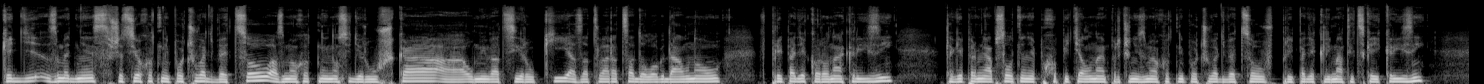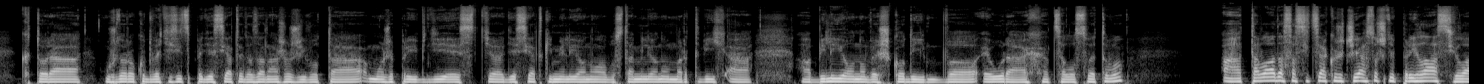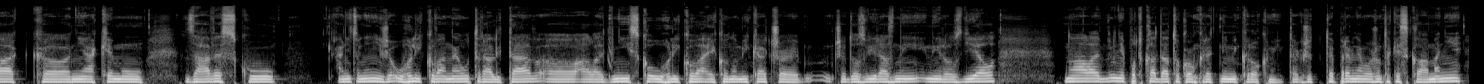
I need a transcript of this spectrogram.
Keď sme dnes všetci ochotní počúvať vedcov a sme ochotní nosiť rúška a umývať si ruky a zatvárať sa do lockdownov v prípade koronakrízy, tak je pre mňa absolútne nepochopiteľné, prečo nie sme ochotní počúvať vedcov v prípade klimatickej krízy, ktorá už do roku 2050, teda za nášho života, môže priviesť desiatky miliónov alebo 100 miliónov mŕtvych a, a biliónové škody v eurách celosvetovo. A tá vláda sa síce akože čiastočne prihlásila k nejakému záväzku, ani to není, že uhlíková neutralita, ale nízkouhlíková ekonomika, čo je, čo je dosť výrazný rozdiel. No ale nepodkladá to konkrétnymi krokmi. Takže to je pre mňa možno také sklamanie.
